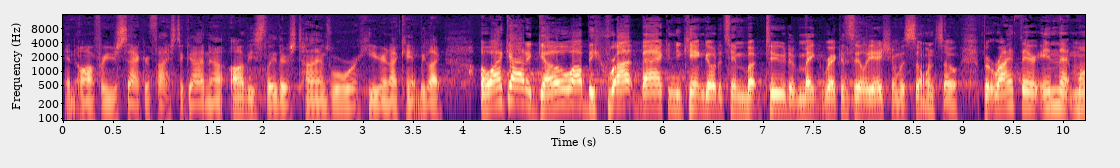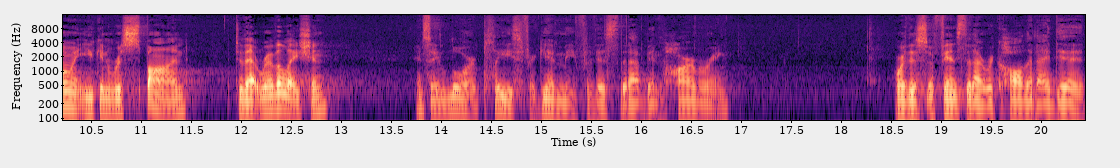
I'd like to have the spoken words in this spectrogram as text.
and offer your sacrifice to God. Now, obviously, there's times where we're here and I can't be like, oh, I got to go. I'll be right back. And you can't go to Timbuktu to make reconciliation with so and so. But right there in that moment, you can respond to that revelation and say, Lord, please forgive me for this that I've been harboring, or this offense that I recall that I did,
